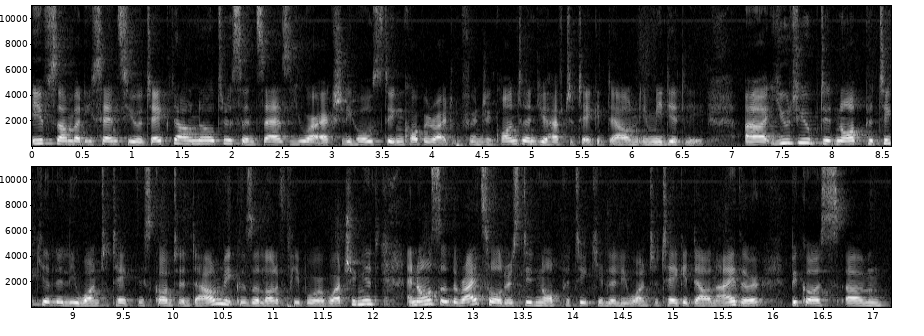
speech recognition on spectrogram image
if somebody sends you a takedown notice and says you are actually hosting copyright infringing content, you have to take it down immediately. Uh, YouTube did not particularly want to take this content down because a lot of people were watching it, and also the rights holders did not particularly want to take it down either because. Um,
